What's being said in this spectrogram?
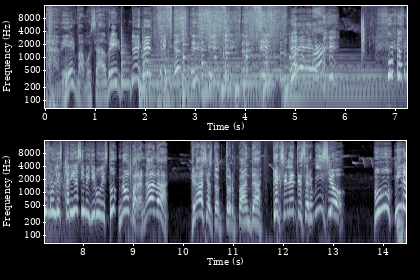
A ver, vamos a abrir. Upa, ¿te molestaría si me llevo esto? No, para nada. Gracias, doctor Panda. ¡Qué excelente servicio! Oh, mira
